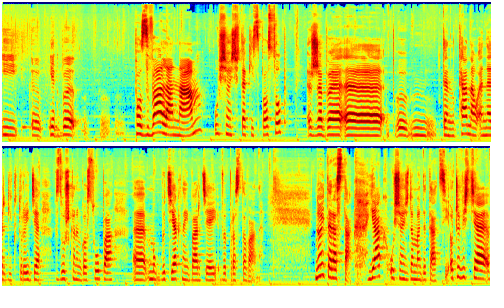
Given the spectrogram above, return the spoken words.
i jakby pozwala nam usiąść w taki sposób, żeby e, ten kanał energii, który idzie wzdłuż kręgosłupa, e, mógł być jak najbardziej wyprostowany. No i teraz tak, jak usiąść do medytacji? Oczywiście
